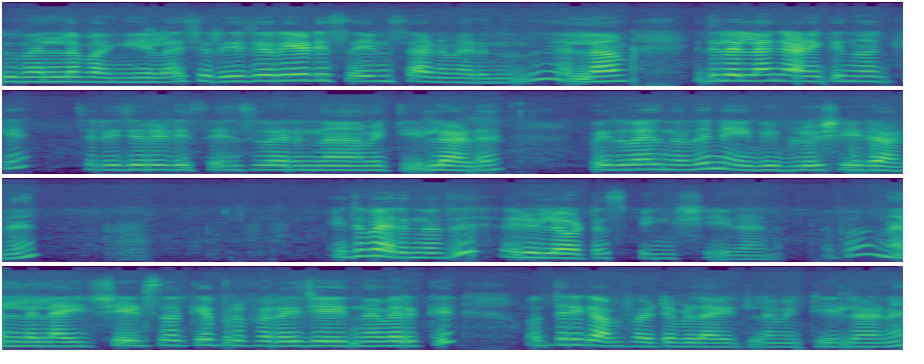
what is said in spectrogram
ഇത് നല്ല ഭംഗിയുള്ള ചെറിയ ചെറിയ ഡിസൈൻസ് ആണ് വരുന്നത്. എല്ലാം ഇതിലെല്ലാം കാണിക്കുന്നതൊക്കെ ചെറിയ ചെറിയ ഡിസൈൻസ് വരുന്ന മെറ്റീരിയലാണ് അപ്പോൾ ഇത് വരുന്നത് നേവി ബ്ലൂ ഷെയ്ഡാണ് ഇത് വരുന്നത് ഒരു ലോട്ടസ് പിങ്ക് ഷെയ്ഡാണ് അപ്പോൾ നല്ല ലൈറ്റ് ഷെയ്ഡ്സൊക്കെ പ്രിഫർ ചെയ്യുന്നവർക്ക് ഒത്തിരി കംഫർട്ടബിൾ ആയിട്ടുള്ള മെറ്റീരിയലാണ്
